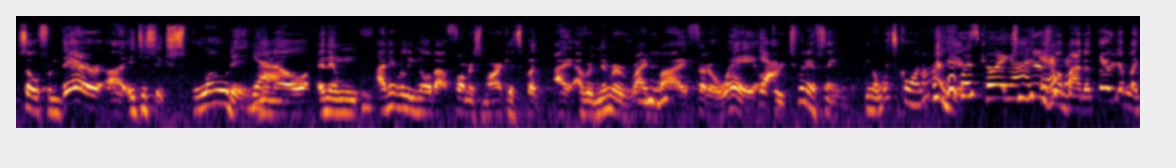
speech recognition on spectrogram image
So from there, uh, it just exploded. Yeah. You know, and then I didn't really know about farmers markets, but I, I remember riding by Federal Way Mm-hmm. Yeah. on 320 of saying, you know, what's going on here? What's going Two on years here? went by. The third, I'm like,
